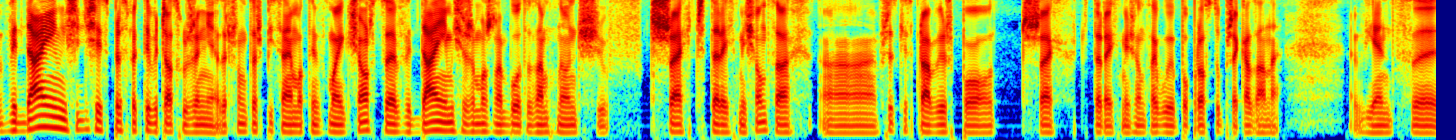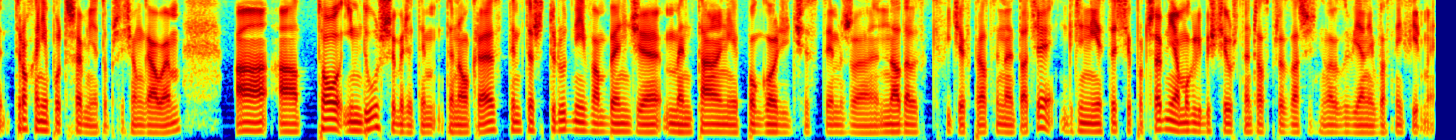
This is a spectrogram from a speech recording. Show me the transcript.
Wydaje mi się dzisiaj z perspektywy czasu, że nie. Zresztą też pisałem o tym w mojej książce. Wydaje mi się, że można było to zamknąć w 3-4 miesiącach. Wszystkie sprawy już po 3-4 miesiącach były po prostu przekazane. Więc y, trochę niepotrzebnie to przeciągałem. A, a to im dłuższy będzie tym, ten okres, tym też trudniej wam będzie mentalnie pogodzić się z tym, że nadal tkwicie w pracy na etacie, gdzie nie jesteście potrzebni, a moglibyście już ten czas przeznaczyć na rozwijanie własnej firmy.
